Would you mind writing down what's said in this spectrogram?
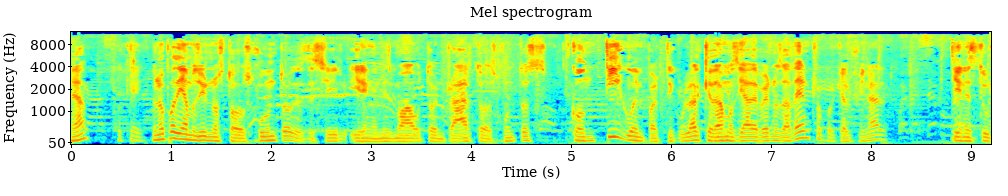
¿Ya? Ok. No podíamos irnos todos juntos, es decir, ir en el mismo auto, entrar todos juntos. Contigo en particular quedamos ya de vernos adentro, porque al final tienes tu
